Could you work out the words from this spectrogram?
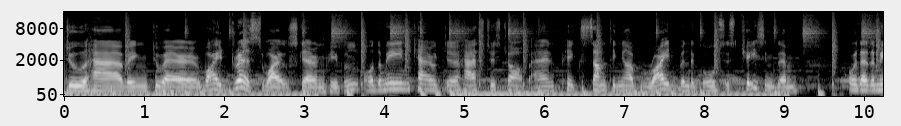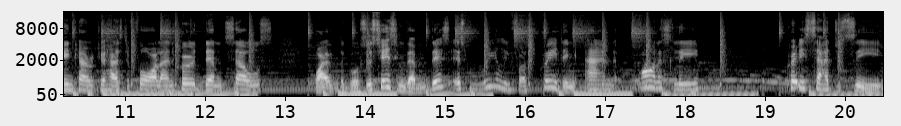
to having to wear white dress while scaring people or the main character has to stop and pick something up right when the ghost is chasing them or that the main character has to fall and hurt themselves while the ghost is chasing them. This is really frustrating and honestly pretty sad to see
